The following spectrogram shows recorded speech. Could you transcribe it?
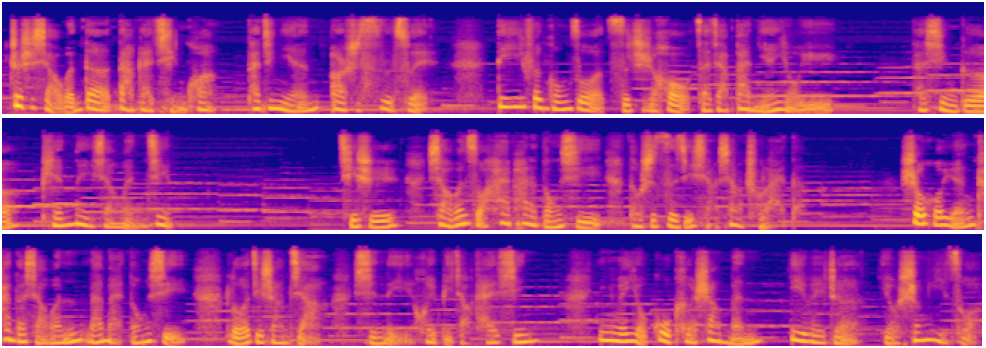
这是小文的大概情况。他今年二十四岁，第一份工作辞职后，在家半年有余。他性格偏内向文静。其实，小文所害怕的东西都是自己想象出来的。售货员看到小文来买东西，逻辑上讲，心里会比较开心，因为有顾客上门，意味着有生意做。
